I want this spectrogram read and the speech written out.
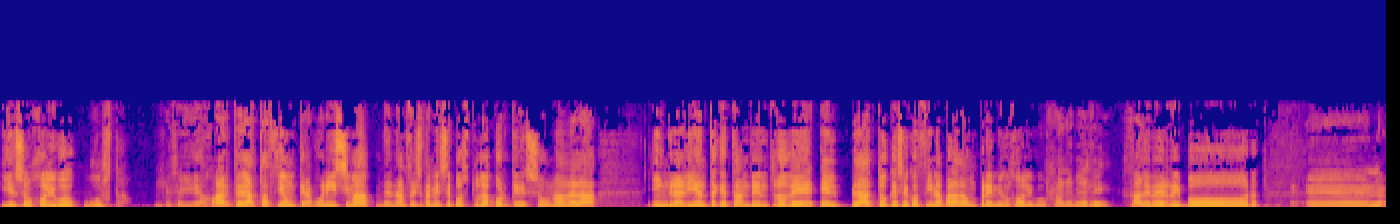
Y eso en Hollywood gusta. Exacto. Y aparte de la actuación, que es buenísima, Brendan Fraser también se postula porque son uno de los ingredientes que están dentro del el plato que se cocina para dar un premio en Hollywood. Halle Berry, Halle Berry por eh, la,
